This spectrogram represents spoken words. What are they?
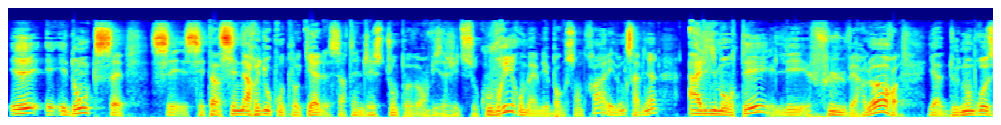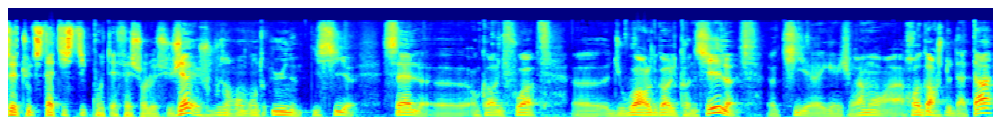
et, et, donc c'est un scénario contre lequel certaines gestions peuvent envisager de se couvrir, ou même les banques centrales, et donc ça vient alimenter les flux vers l'or. Il y a de nombreuses études statistiques qui ont été faites sur le sujet, je vous en remonte une ici, celle, euh, encore une fois, du World Gold Council, euh, qui est vraiment regorge de data,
